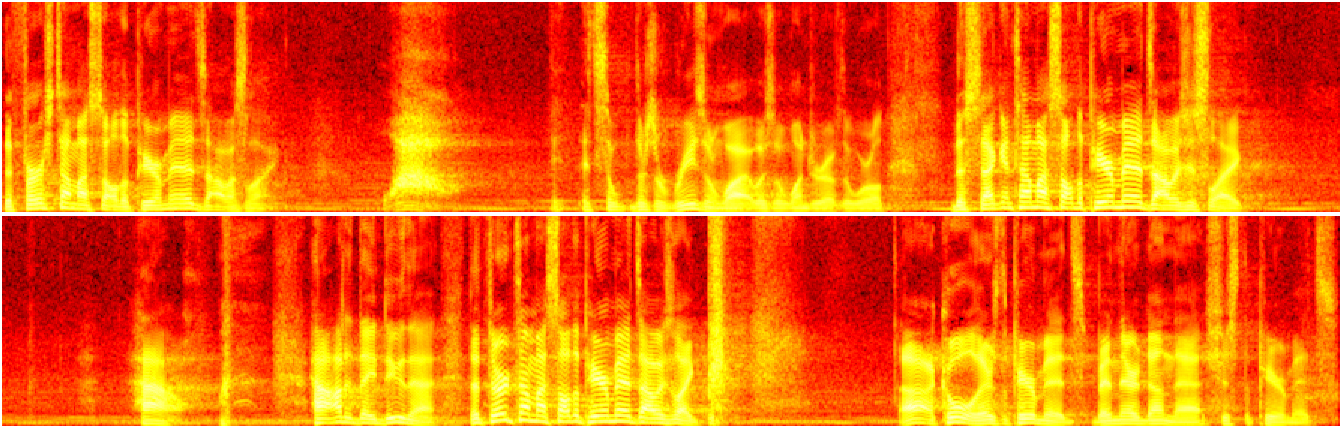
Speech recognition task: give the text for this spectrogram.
The first time I saw the pyramids, I was like, wow, it, a, there's a reason why it was a wonder of the world. The second time I saw the pyramids, I was just like, how? How did they do that? The third time I saw the pyramids, I was like, ah, cool, there's the pyramids. Been there, done that. It's just the pyramids.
